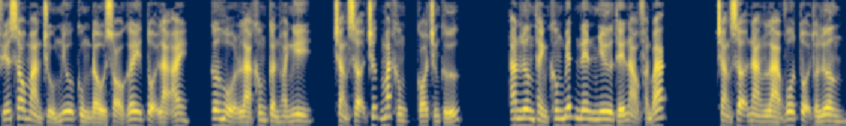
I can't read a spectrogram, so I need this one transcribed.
phía sau màn chủ mưu cùng đầu sỏ gây tội là ai, cơ hồ là không cần hoài nghi, chẳng sợ trước mắt không có chứng cứ. An Lương Thành không biết nên như thế nào phản bác. Chẳng sợ nàng là vô tội thuần lương,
